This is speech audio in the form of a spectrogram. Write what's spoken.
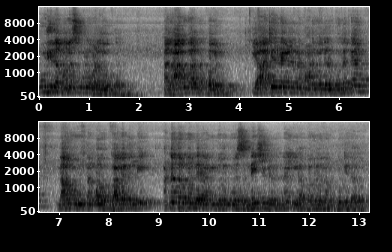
ಕೂಡಿದ ಮನಸ್ಸುಗಳು ಒಡೆದು ಹೋಗ್ತವೆ ಹಾಗಾಗಬಾರದು ಹಬ್ಬಗಳು. ಈ ಆಚರಣೆಗಳನ್ನು ಮಾಡುವುದರ ಮೂಲಕ ನಾವು ನಮ್ಮ ಭಾಗದಲ್ಲಿ ಅಣ್ಣ ತಮ್ಮಂದರಾಗಿ ಬದುಕುವ ಸಂದೇಶಗಳನ್ನು ಈ ಹಬ್ಬಗಳು ನಮಗೆ ಕೊಟ್ಟಿದ್ದಾವೆ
